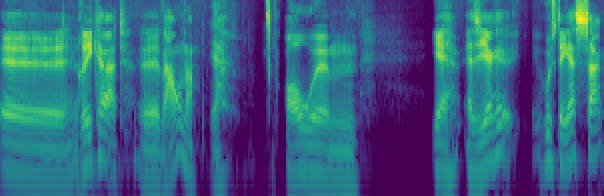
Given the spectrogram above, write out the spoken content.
øh, Richard øh, Wagner. Ja. Og øhm, ja, altså jeg kan huske, da jeg sang,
